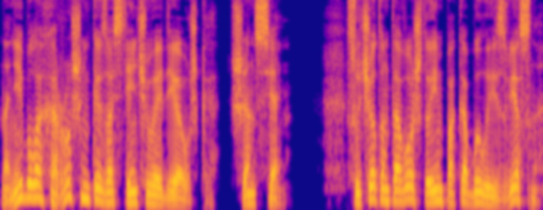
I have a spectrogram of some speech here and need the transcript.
На ней была хорошенькая застенчивая девушка, Шэн Сянь. С учетом того, что им пока было известно,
